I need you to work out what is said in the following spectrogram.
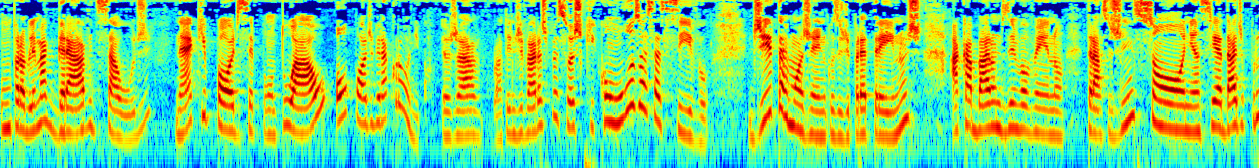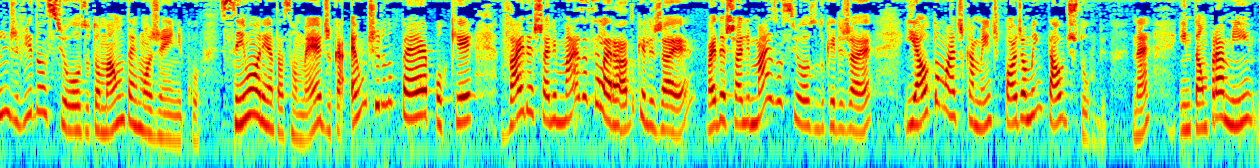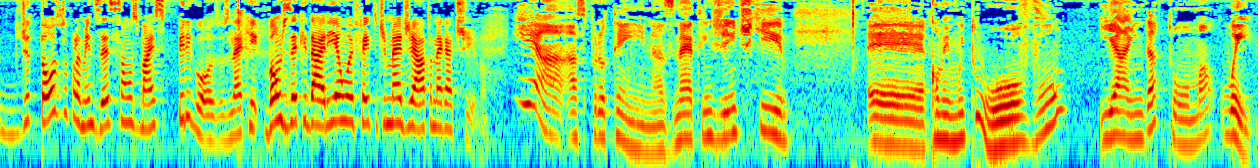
um problema grave de saúde, né, que pode ser pontual ou pode virar crônico. Eu já atendi várias pessoas que, com o uso excessivo de termogênicos e de pré-treinos, acabaram desenvolvendo traços de insônia, ansiedade. Para o indivíduo ansioso, tomar um termogênico sem uma orientação médica é um tiro no pé, porque vai deixar ele mais acelerado do que ele já é, vai deixar ele mais ansioso do que ele já é e automaticamente pode aumentar o distúrbio, né? Então, para mim, de todos os suplementos, esses são os mais perigosos, né? Que vamos dizer que daria um efeito de imediato negativo. E a, as proteínas, né? Tem gente que é, come muito ovo e ainda toma whey.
